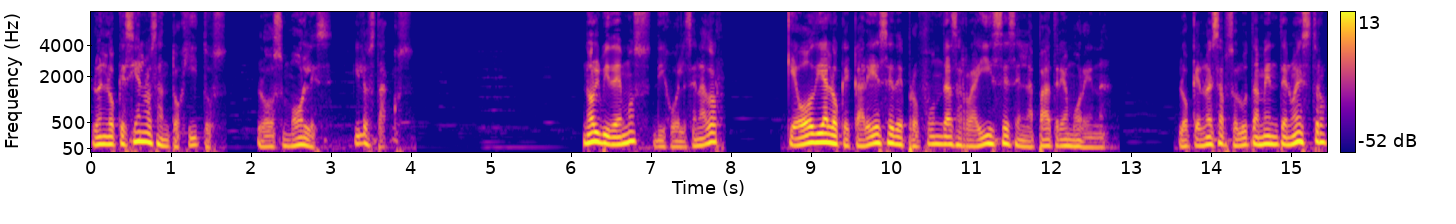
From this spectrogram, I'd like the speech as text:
Lo enloquecían los antojitos, los moles y los tacos. No olvidemos, dijo el senador, que odia lo que carece de profundas raíces en la patria morena. Lo que no es absolutamente nuestro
